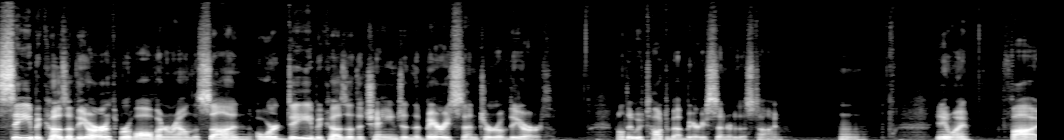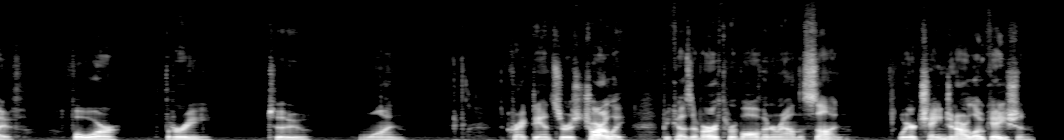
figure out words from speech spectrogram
C, because of the Earth revolving around the Sun, or D, because of the change in the barycenter of the Earth. I don't think we've talked about barycenter this time. Hmm. Anyway, 5 four, three, two, one. The correct answer is Charlie, because of Earth revolving around the sun. We're changing our location.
